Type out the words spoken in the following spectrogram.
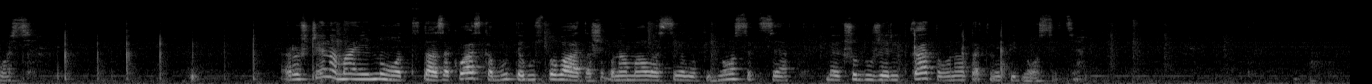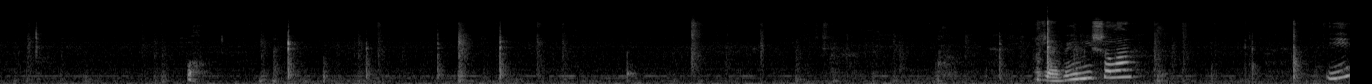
Ось. Розчина має, ну, от та закваска бути густовата, щоб вона мала силу підноситися. Бо якщо дуже рідка, то вона так не підноситься. Вже вимішала. І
